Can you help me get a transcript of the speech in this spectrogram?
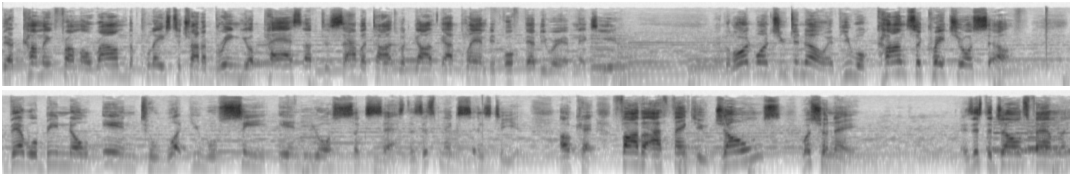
They're coming from around the place to try to bring your past up to sabotage what God's got planned before February of next year. And the Lord wants you to know if you will consecrate yourself, there will be no end to what you will see in your success. Does this make sense to you? Okay. Father, I thank you. Jones, what's your name? Is this the Jones family?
